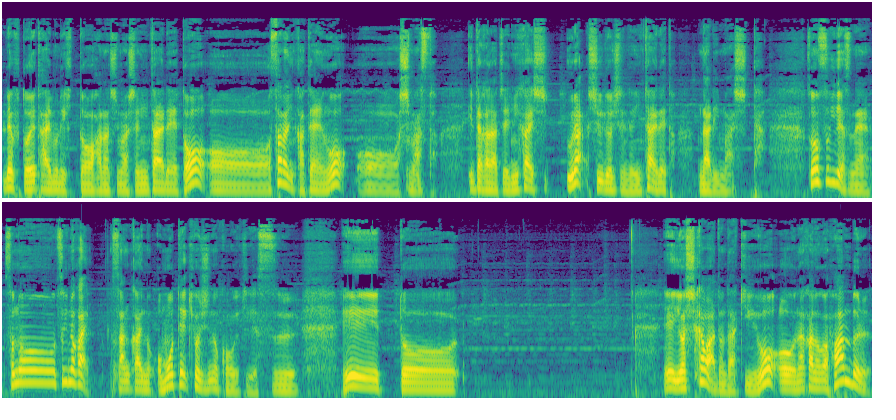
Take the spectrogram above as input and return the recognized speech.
レフトへタイムリーヒットを放ちまして2対0と、さらに加点をしますと。いった形で2回し裏終了時点で2対0となりました。その次ですね、その次の回、3回の表巨人の攻撃です。えー、っと、えー、吉川の打球を中野がファンブル、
